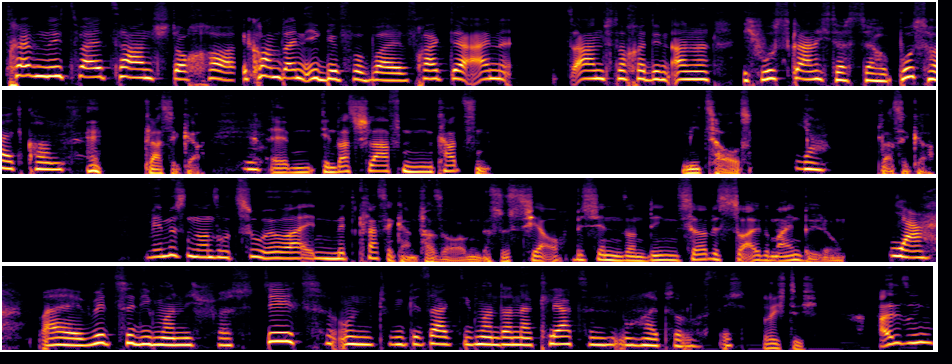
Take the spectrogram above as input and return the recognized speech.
Treffen sich zwei Zahnstocher. Kommt ein Igel vorbei. Fragt der eine Zahnstocher den anderen. Ich wusste gar nicht, dass der Bus heute kommt. Klassiker. Ja. Ähm, in was schlafen Katzen? Mietshaus. Ja. Klassiker. Wir müssen unsere ZuhörerInnen mit Klassikern versorgen. Das ist ja auch ein bisschen so ein Ding, Service zur Allgemeinbildung. Ja, weil Witze, die man nicht versteht und wie gesagt, die man dann erklärt, sind nur halb so lustig. Richtig. Also,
